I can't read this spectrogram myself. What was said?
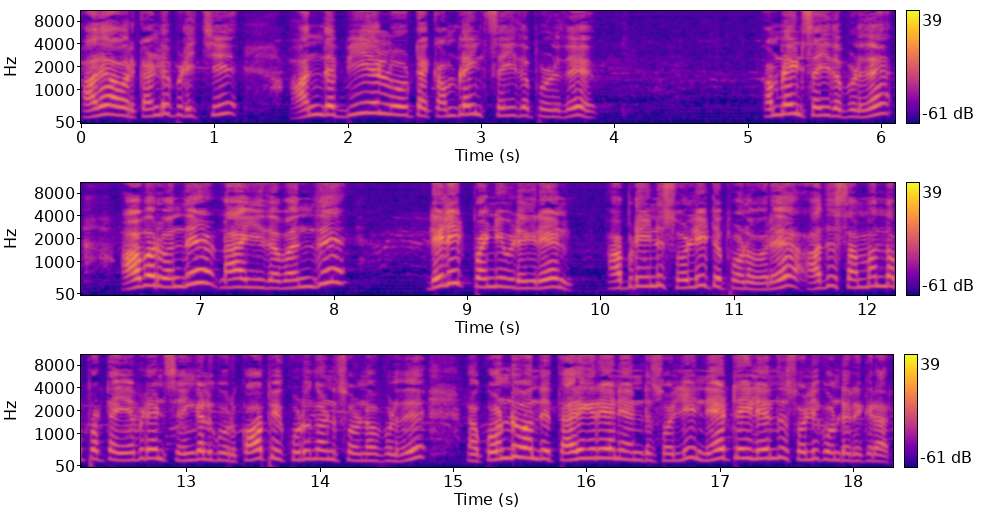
அதை அவர் கண்டுபிடிச்சு அந்த பிஎல்ஓட்ட கம்ப்ளைண்ட் செய்த பொழுது கம்ப்ளைண்ட் செய்த பொழுது அவர் வந்து நான் இதை வந்து டெலீட் பண்ணி விடுகிறேன் அப்படின்னு சொல்லிட்டு போனவர் அது சம்பந்தப்பட்ட எவிடன்ஸ் எங்களுக்கு ஒரு காப்பி கொடுங்கன்னு சொன்ன பொழுது நான் கொண்டு வந்து தருகிறேன் என்று சொல்லி நேற்றையிலிருந்து சொல்லி கொண்டு இருக்கிறார்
